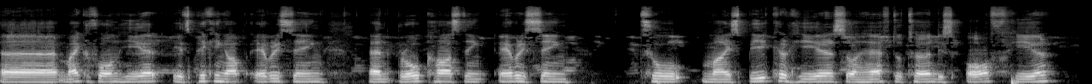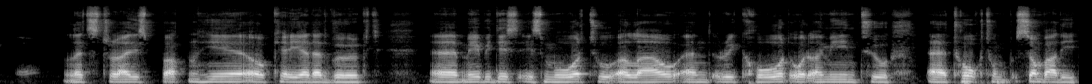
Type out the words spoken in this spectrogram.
uh, microphone here, it's picking up everything and broadcasting everything to my speaker here, so I have to turn this off here. Let's try this button here. Okay, yeah, that worked. Uh, maybe this is more to allow and record or I mean to uh, talk to somebody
